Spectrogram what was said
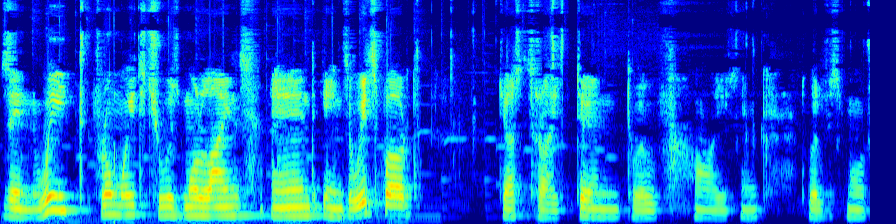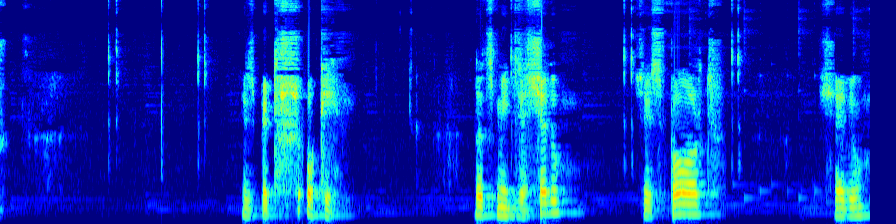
then weight from weight choose more lines and in the width part just try 10 12 i think 12 is more is better. Okay. Let's make the shadow. This part shadow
